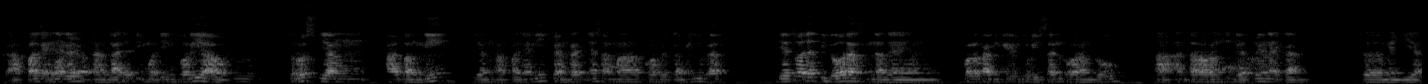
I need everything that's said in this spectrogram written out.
ke apa kayaknya kan? Nah, nggak ada di di Info Riau Hmm. terus yang abang nih yang apanya nih pemretnya sama korwit kami juga dia tuh ada tiga orang sebenarnya yang kalau kami ngirim tulisan ke orang tuh ah, antara orang tiga tuh yang naik kan ke media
